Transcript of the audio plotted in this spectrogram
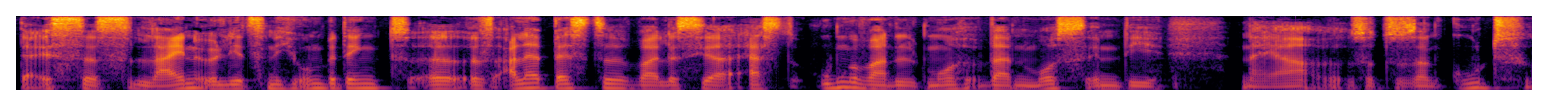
Da ist das Leinöl jetzt nicht unbedingt äh, das allerbeste, weil es ja erst umgewandelt mu werden muss in die, naja, sozusagen gut,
